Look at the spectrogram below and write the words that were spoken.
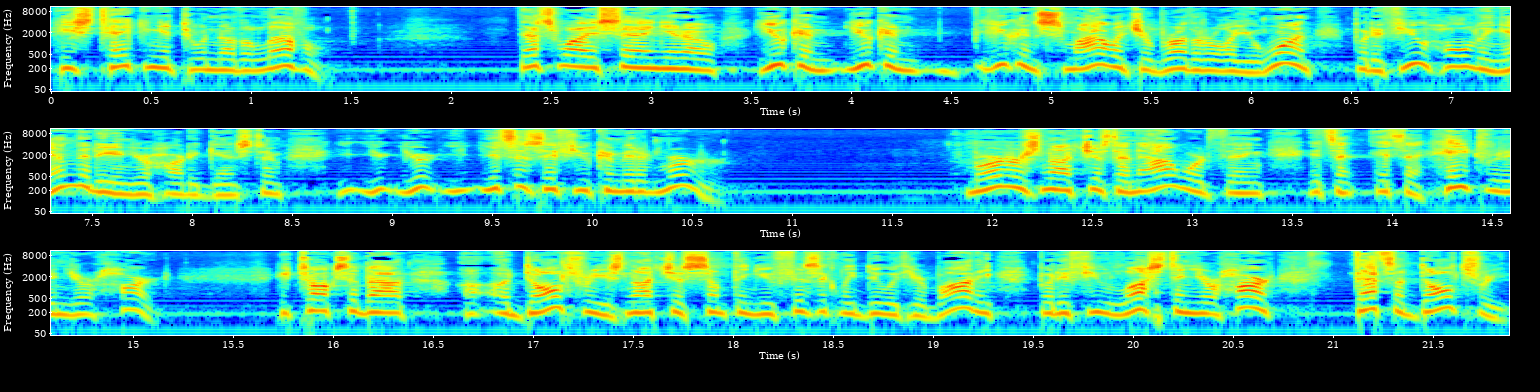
He's taking it to another level. That's why he's saying, you know, you can, you can, you can smile at your brother all you want, but if you're holding enmity in your heart against him, you, it's as if you committed murder. Murder is not just an outward thing, it's a, it's a hatred in your heart. He talks about uh, adultery is not just something you physically do with your body, but if you lust in your heart, that's adultery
